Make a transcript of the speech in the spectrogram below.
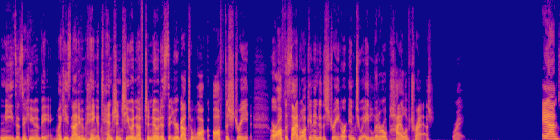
needs as a human being. Like he's not even paying attention to you enough to notice that you're about to walk off the street or off the sidewalk and into the street or into a literal pile of trash. Right. And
